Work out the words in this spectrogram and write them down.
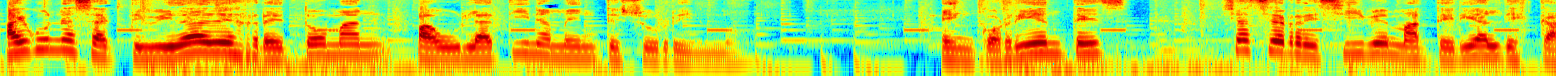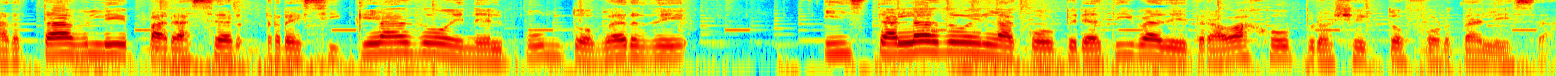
Algunas actividades retoman paulatinamente su ritmo. En Corrientes ya se recibe material descartable para ser reciclado en el punto verde instalado en la cooperativa de trabajo Proyecto Fortaleza.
